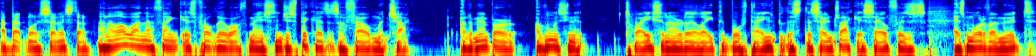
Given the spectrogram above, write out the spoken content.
a bit more sinister. Another one I think is probably worth mentioning just because it's a film which I, I remember, I've only seen it twice and I really liked it both times, but this, the soundtrack itself is, is more of a mood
